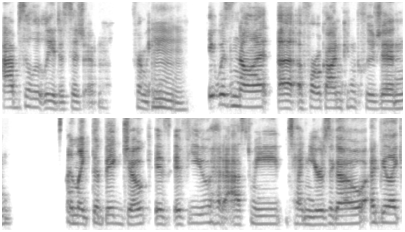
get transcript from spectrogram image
absolutely a decision for me. Mm. It was not a, a foregone conclusion. And like the big joke is if you had asked me 10 years ago, I'd be like,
